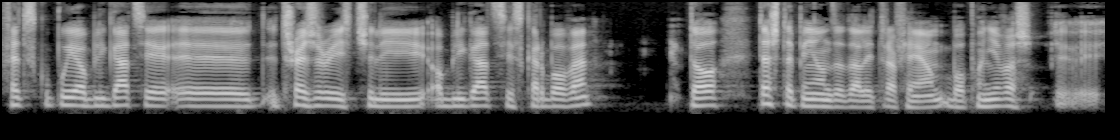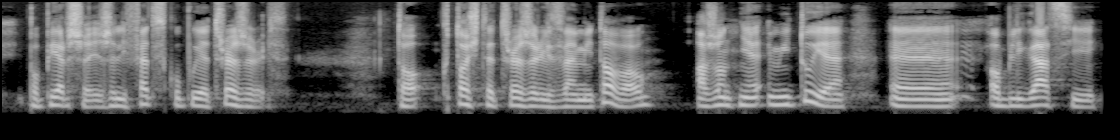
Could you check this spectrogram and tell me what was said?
Fed skupuje obligacje y, treasuries, czyli obligacje skarbowe, to też te pieniądze dalej trafiają, bo ponieważ po pierwsze, jeżeli Fed skupuje treasuries, to ktoś te treasuries wyemitował, a rząd nie emituje e, obligacji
